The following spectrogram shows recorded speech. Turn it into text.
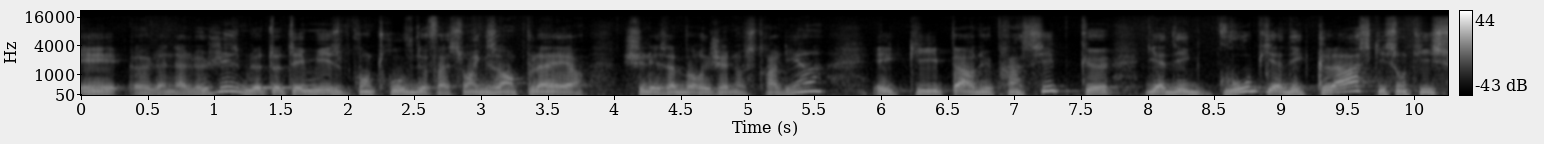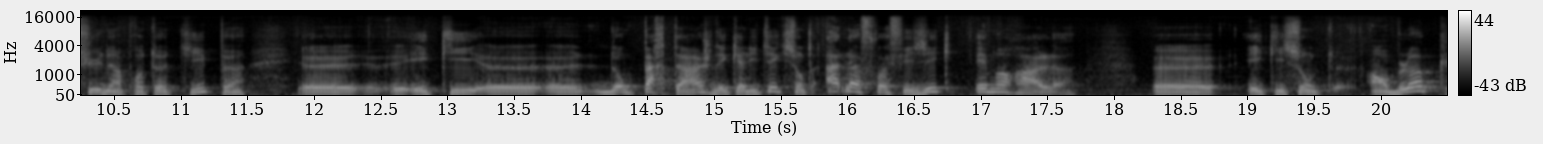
et euh, l'analogisme. Le totémisme qu'on trouve de façon exemplaire chez les aborigènes australiens et qui part du principe qu'il y a des groupes, il y a des classes qui sont issues d'un prototype et qui donc partagent des qualités qui sont à la fois physiques et morales. Euh, et qui sont en bloc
